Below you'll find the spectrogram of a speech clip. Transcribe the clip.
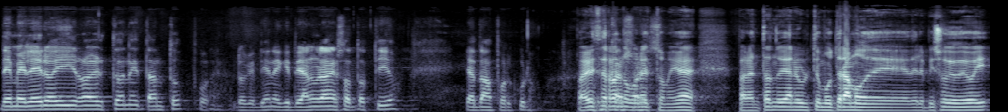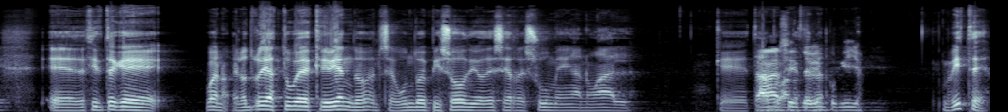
de Melero y Robertone tanto, pues lo que tiene, que te anulan esos dos tíos, ya tomas por culo. Para ir cerrando con es- esto, Miguel, para entrando ya en el último tramo de- del episodio de hoy, eh, decirte que, bueno, el otro día estuve escribiendo el segundo episodio de ese resumen anual que estaba Ah, sí, te vi un poquillo. ¿Me viste?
